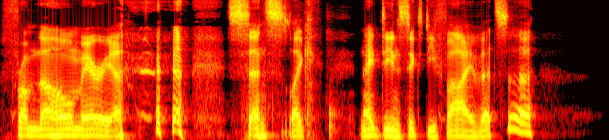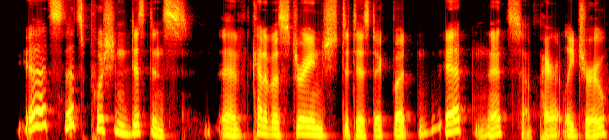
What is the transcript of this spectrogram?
from the home area since like 1965. That's uh yeah, that's that's pushing distance. Uh, kind of a strange statistic, but yeah, that's apparently true.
